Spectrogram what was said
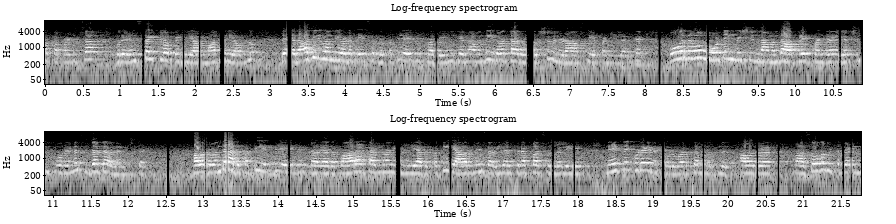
பக்கம் படிச்சா ஒரு என்சைக்ளோபீடியா மாதிரி அவ்வளோ. ராஜீவ்காந்தியோட பேசுறத பத்தி எழுதிப்பாரு இன்னைக்கு நான் வந்து இருபத்தாறு வருஷம் என்னோட ஆசிரியர் பணியில இருக்கேன். ஒவ்வொரு தடவை ஓட்டிங் மிஷின் நான் வந்து ஆப்ரேட் பண்றேன் எலெக்ஷன் போறேன்னு சுஜாதாவை நினைச்சிட்டேன். அவர் வந்து அதை பத்தி எப்படி எழுதியிருக்காரு? அதை பாராட்டாம இல்லையே? அதை பத்தி யாருமே சரியா சிறப்பா சொல்லலையே. நேற்றை கூட எனக்கு ஒரு வருத்தம் இருந்தது. அவர் அசோகமித்திரன்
